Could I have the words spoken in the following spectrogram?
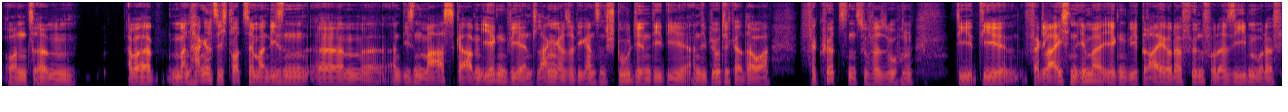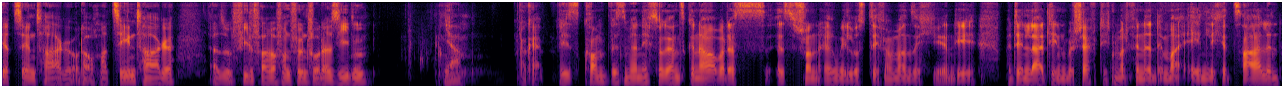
Und ähm, aber man hangelt sich trotzdem an diesen, ähm, äh, an diesen Maßgaben irgendwie entlang. Also die ganzen Studien, die die Antibiotikadauer verkürzen zu versuchen, die, die vergleichen immer irgendwie drei oder fünf oder sieben oder 14 Tage oder auch mal zehn Tage. Also Vielfache von fünf oder sieben. Ja, Okay, wie es kommt, wissen wir nicht so ganz genau, aber das ist schon irgendwie lustig, wenn man sich in die, mit den Leitlinien beschäftigt. Man findet immer ähnliche Zahlen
